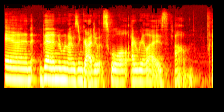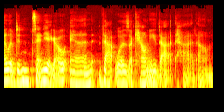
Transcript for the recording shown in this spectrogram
And then when I was in graduate school, I realized um, I lived in San Diego, and that was a county that had um,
